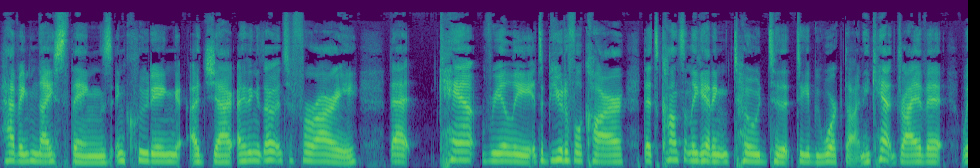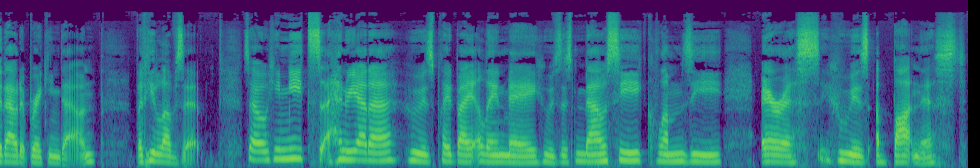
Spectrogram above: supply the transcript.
having nice things including a jack i think it's, oh, it's a ferrari that can't really it's a beautiful car that's constantly getting towed to, to be worked on. He can't drive it without it breaking down but he loves it. So he meets henrietta who is played by elaine may who is this mousy clumsy heiress who is a botanist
